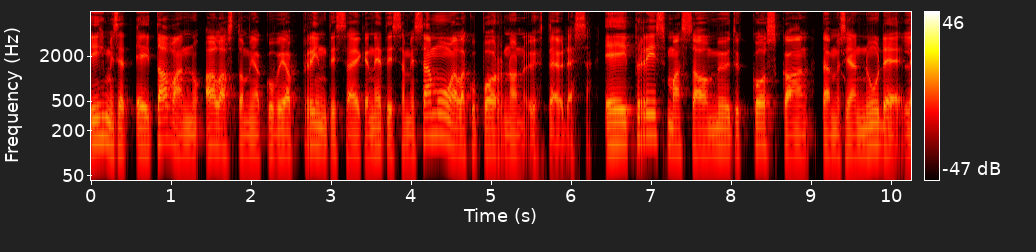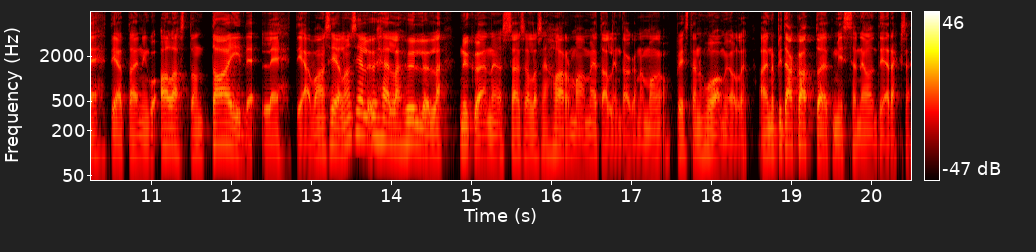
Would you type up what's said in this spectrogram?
ihmiset ei tavannut alastomia kuvia printissä eikä netissä missään muualla kuin pornon yhteydessä. Ei Prismassa ole myyty koskaan tämmöisiä nude-lehtiä tai niinku alaston taidelehtiä, vaan siellä on siellä yhdellä hyllyllä nykyään ne jossain sellaisen harmaan metallin takana. Mä oon pistänyt huomiolle. Aina pitää katsoa, että missä ne on, tiedäksä.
